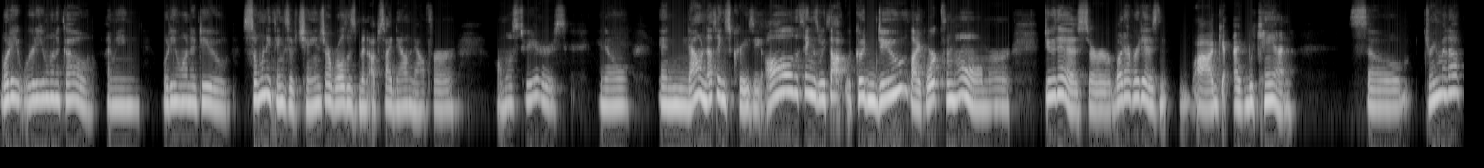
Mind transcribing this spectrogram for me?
what do you, where do you want to go? I mean, what do you want to do? So many things have changed. Our world has been upside down now for almost two years, you know, and now nothing's crazy. All the things we thought we couldn't do, like work from home or do this or whatever it is, uh, we can. So dream it up.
